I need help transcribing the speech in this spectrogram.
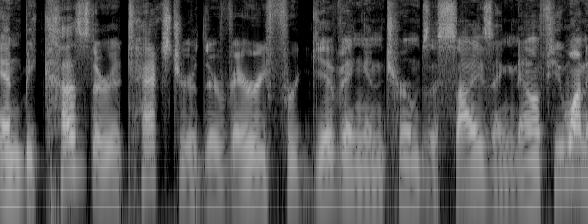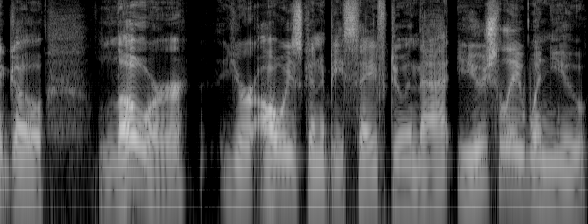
And because they're a texture, they're very forgiving in terms of sizing. Now, if you want to go lower, you're always going to be safe doing that. Usually, when you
